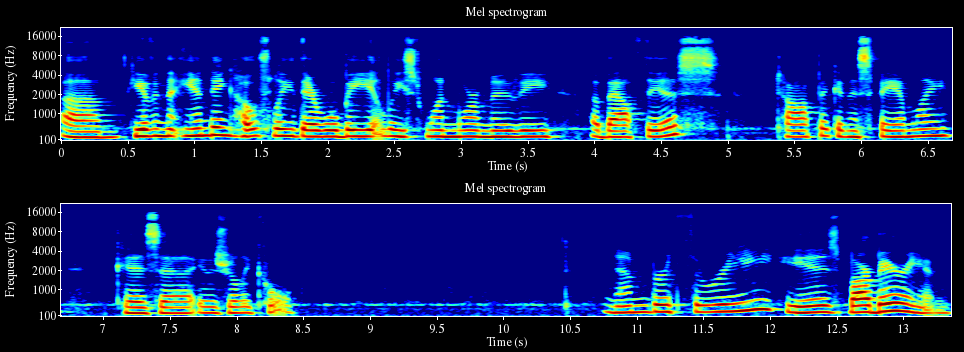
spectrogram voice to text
um, given the ending, hopefully there will be at least one more movie about this topic and this family because uh, it was really cool. Number three is Barbarian,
